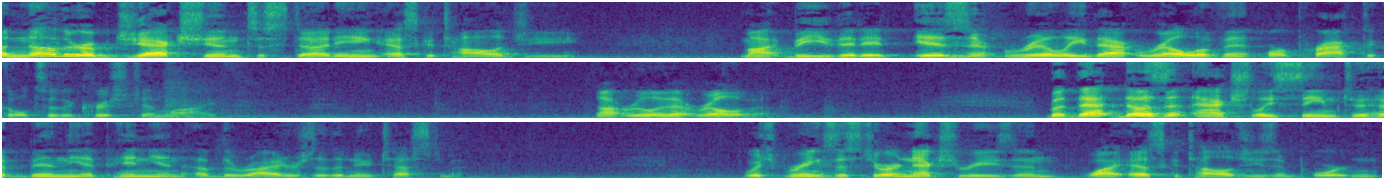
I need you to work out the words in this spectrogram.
another objection to studying eschatology might be that it isn't really that relevant or practical to the Christian life. Not really that relevant. But that doesn't actually seem to have been the opinion of the writers of the New Testament. Which brings us to our next reason why eschatology is important,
